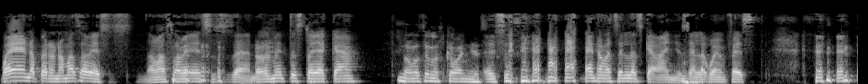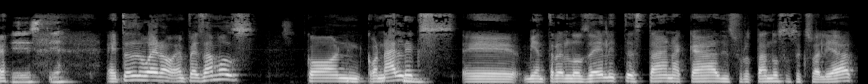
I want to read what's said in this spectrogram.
Bueno, pero nada más a veces. Nada más a veces. O sea, normalmente estoy acá. Nada más en las cabañas. Es- nada más en las cabañas, en la Buen Fest. Bestia. Entonces, bueno, empezamos con, con Alex. eh, mientras los de élite están acá disfrutando su sexualidad,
